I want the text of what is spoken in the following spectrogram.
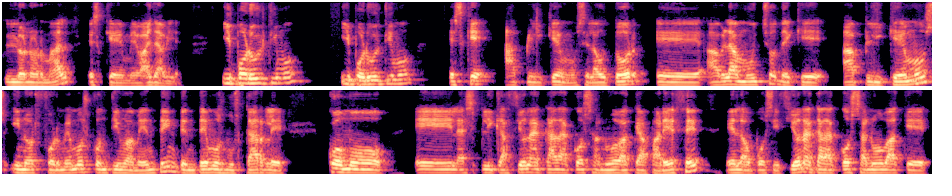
lo normal es que me vaya bien. Y por último, y por último, es que apliquemos. El autor eh, habla mucho de que apliquemos y nos formemos continuamente, intentemos buscarle como eh, la explicación a cada cosa nueva que aparece, en la oposición a cada cosa nueva que,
